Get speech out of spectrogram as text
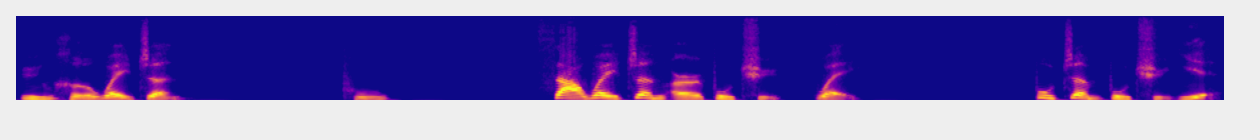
云何谓正？菩萨为正而不取，谓不正不取也。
